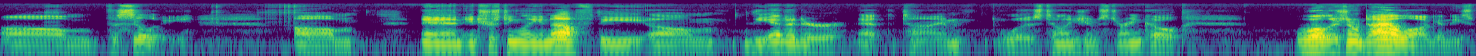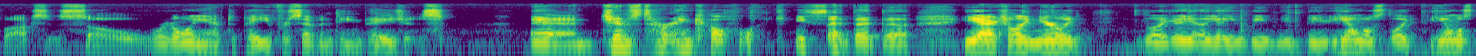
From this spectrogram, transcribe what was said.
um, facility. Um, and interestingly enough, the the editor at the time was telling Jim Steranko, "Well, there's no dialogue in these boxes, so we're going to have to pay you for 17 pages." And Jim Steranko, like he said that uh, he actually nearly, like he, he, he, he almost like he almost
